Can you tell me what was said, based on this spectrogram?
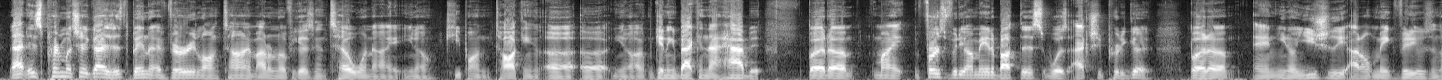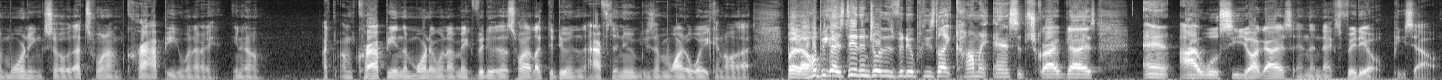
that is pretty much it guys. It's been a very long time. I don't know if you guys can tell when i you know keep on talking uh uh you know i'm getting back in that habit but um, my first video I made about this was actually pretty good. But uh, and you know, usually I don't make videos in the morning, so that's when I'm crappy. When I you know, I, am crappy in the morning when I make videos. That's why I like to do it in the afternoon because I'm wide awake and all that. But I hope you guys did enjoy this video. Please like, comment, and subscribe, guys. And I will see y'all guys in the next video. Peace out.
